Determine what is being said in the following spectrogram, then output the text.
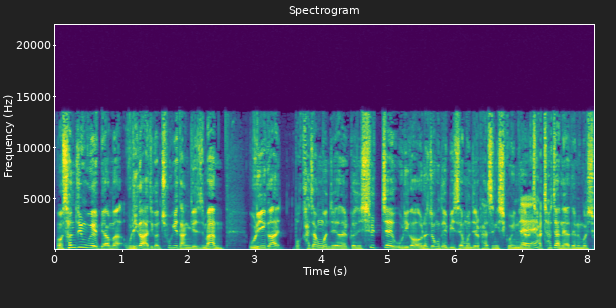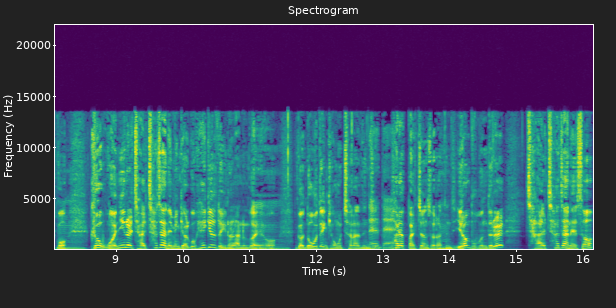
어, 선진국에 비하면 우리가 아직은 초기 단계지만 우리가 뭐 가장 먼저 해야 될 것은 실제 우리가 어느 정도의 미세먼지를 발생시키고 있느냐를 네. 잘 찾아내야 되는 것이고 그 원인을 잘 찾아내면 결국 해결도 일어나는 거예요. 그러니까 노후된 경호차라든지 음. 네네. 음. 화력 발전소라든지 이런 부분들을 잘 찾아내서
